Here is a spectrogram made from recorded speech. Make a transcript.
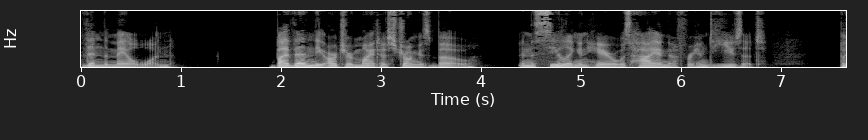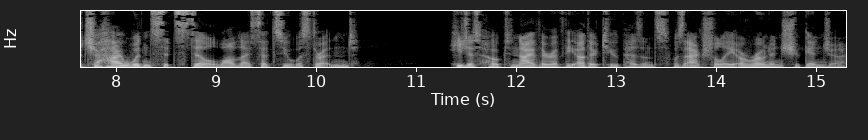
then the male one. By then the archer might have strung his bow, and the ceiling in here was high enough for him to use it. But Shahai wouldn't sit still while Daisetsu was threatened. He just hoped neither of the other two peasants was actually a Ronin Shugenja.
